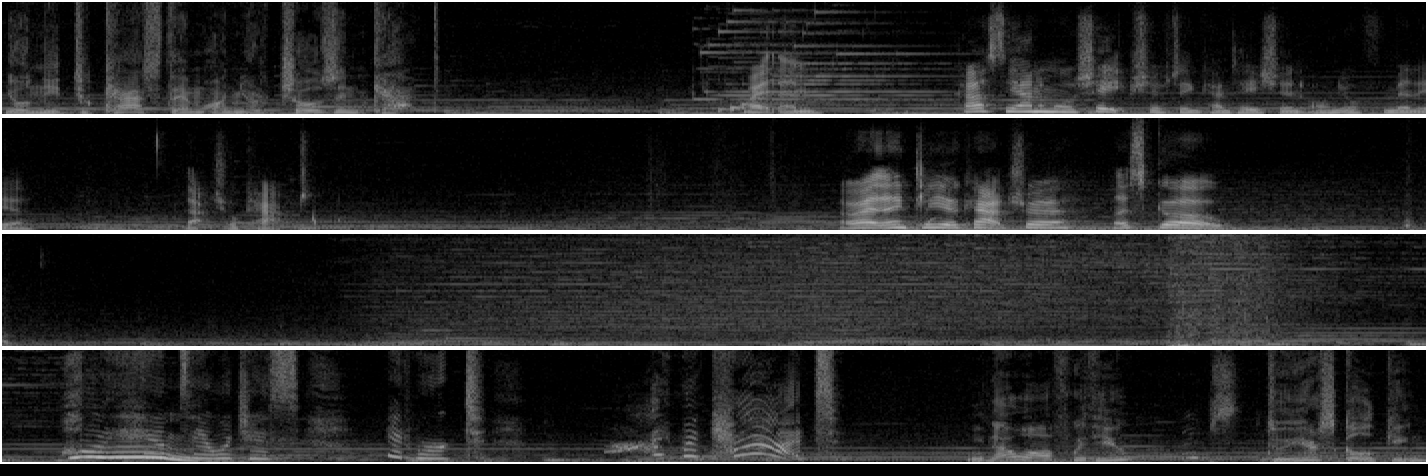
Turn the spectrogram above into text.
You'll need to cast them on your chosen cat. Right then. Cast the animal shapeshift incantation on your familiar. That's your cat. Alright then, Cleocatra. Let's go. Holy hmm. ham sandwiches! It worked! I'm a cat! Now off with you. Oops. Do your skulking.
